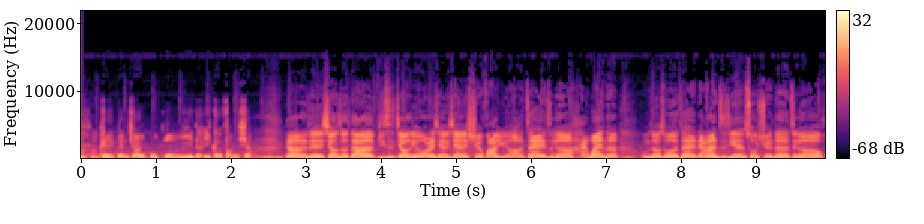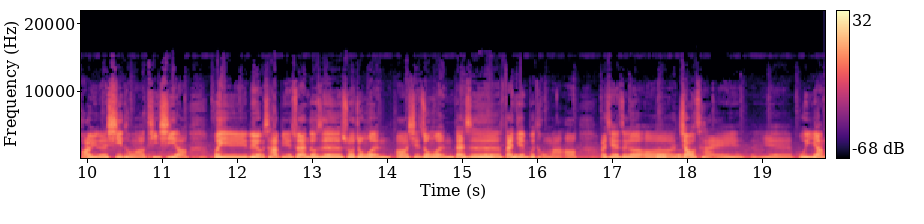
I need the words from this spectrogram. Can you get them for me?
可以跟教育部建议的一个方向。那这希望说大家彼此交流，而且现在学华语啊，在这个海外呢，我们知道说在两岸之间所学的这个华语的系统啊、体系啊，会略有差别。虽然都是说中文啊、写中文，但是繁简不同嘛啊，而且这个呃教材也不一样，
